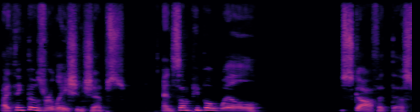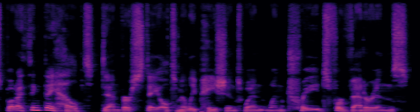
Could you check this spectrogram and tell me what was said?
I think those relationships, and some people will scoff at this, but I think they helped Denver stay ultimately patient when when trades for veterans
